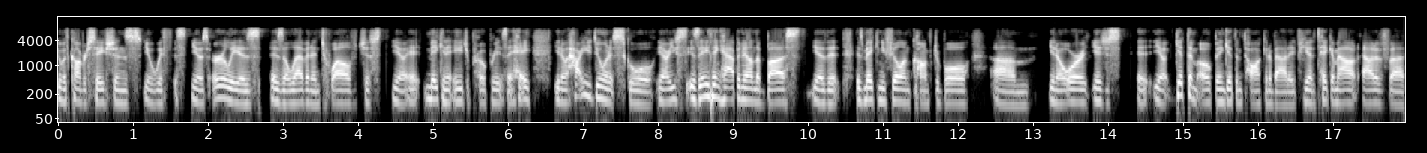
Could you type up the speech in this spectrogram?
with conversations you know with you know as early as as 11 and 12 just you know it, making it age appropriate say hey you know how are you doing at school you know are you is anything happening on the bus you know that is making you feel uncomfortable um, you know, or you know, just eh, you know get them open get them talking about it. If you got to take them out out of uh,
